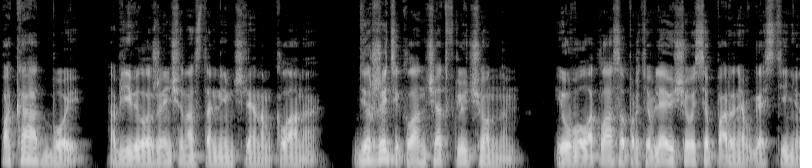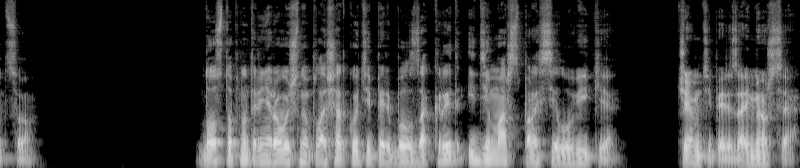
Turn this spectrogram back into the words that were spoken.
«Пока отбой», – объявила женщина остальным членам клана. «Держите клан-чат включенным». И уволокла сопротивляющегося парня в гостиницу. Доступ на тренировочную площадку теперь был закрыт, и Димаш спросил у Вики. «Чем теперь займешься?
